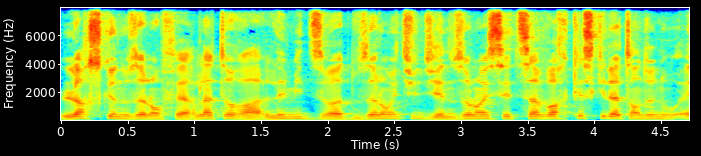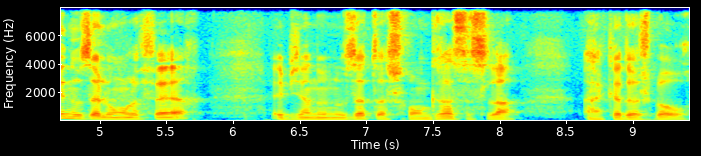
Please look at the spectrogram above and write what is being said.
lorsque nous allons faire la Torah, les mitzvot, nous allons étudier, nous allons essayer de savoir qu'est-ce qu'il attend de nous et nous allons le faire, eh bien nous nous attacherons grâce à cela à Kadosh Baruch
